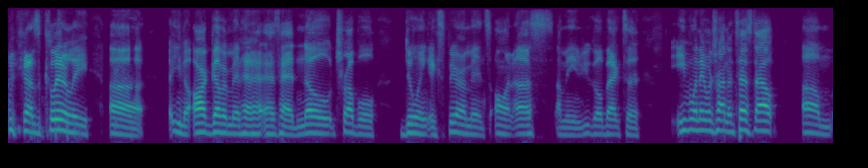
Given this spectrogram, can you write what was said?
because clearly uh you know our government ha- has had no trouble doing experiments on us. I mean, you go back to even when they were trying to test out um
